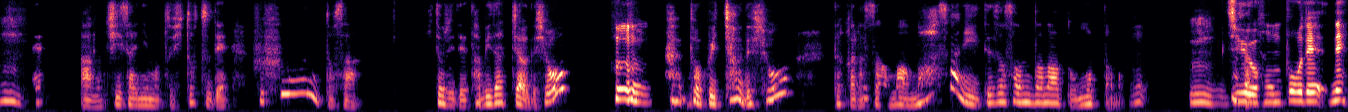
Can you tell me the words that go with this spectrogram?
うん。あの、小さい荷物一つで、ふふーんとさ、一人で旅立っちゃうでしょ？うん。遠く行っちゃうでしょ？だからさ、まあ、まさに伊手座さんだなと思ったの。うん。自由奔放でね、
